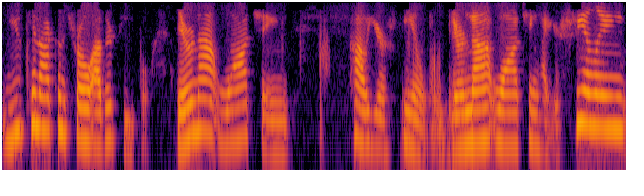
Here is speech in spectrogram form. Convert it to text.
You cannot control other people. They're not watching how you're feeling. They're not watching how you're feeling.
